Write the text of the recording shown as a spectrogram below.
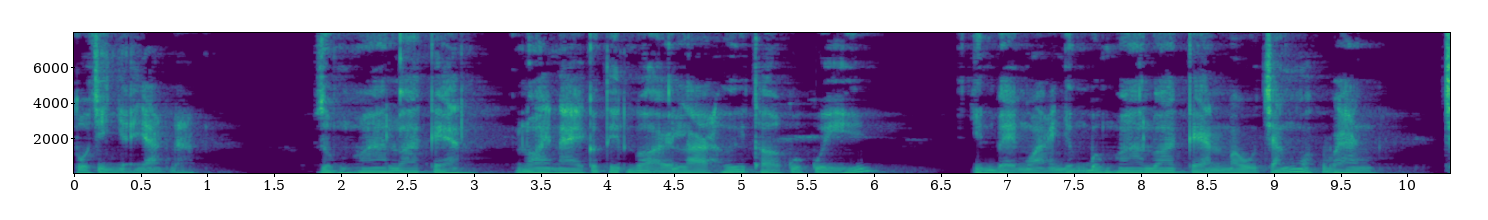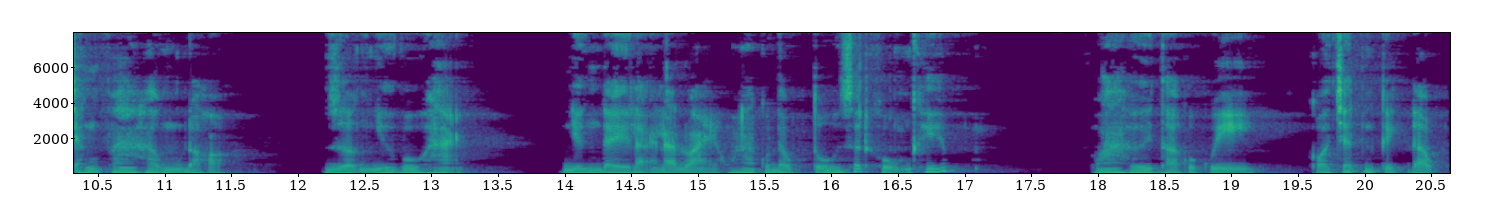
Tô Trình nhẹ nhàng đáp. Dùng hoa loa kèn, Loài này có tên gọi là hơi thở của quỷ. Nhìn bề ngoài những bông hoa loa kèn màu trắng hoặc vàng, Trắng pha hồng đỏ, Dường như vô hại. Nhưng đây lại là loài hoa có độc tố rất khủng khiếp. Hoa hơi thở của quỷ Có chất kịch độc.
